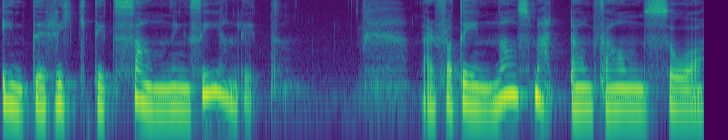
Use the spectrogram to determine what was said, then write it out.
inte riktigt sanningsenligt. Därför att innan smärtan fanns så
